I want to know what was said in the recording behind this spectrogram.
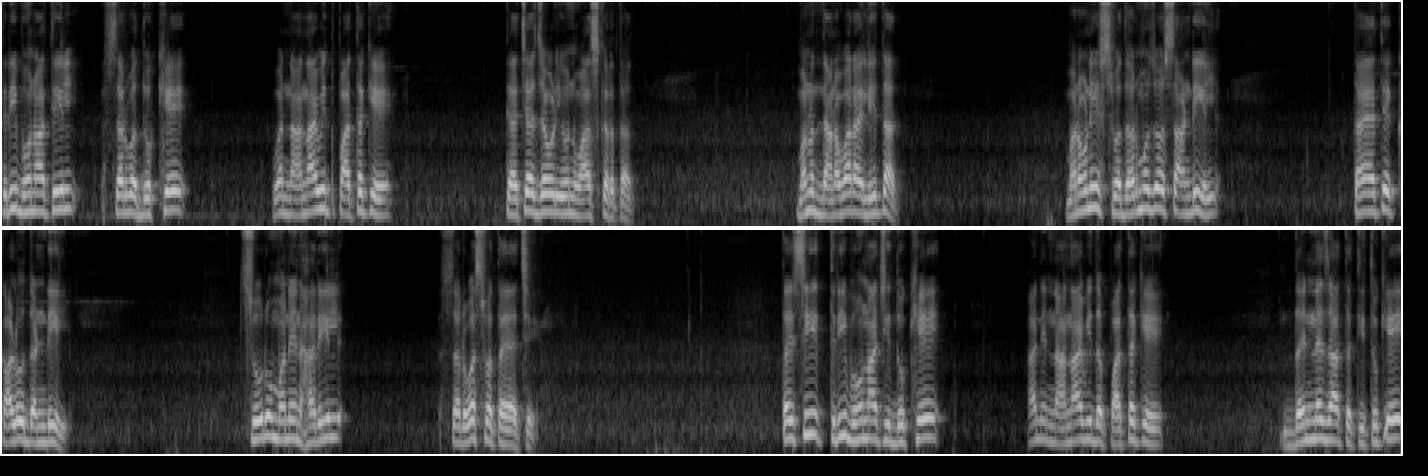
त्रिभुवनातील सर्व दुःखे व नानाविध पातके त्याच्याजवळ येऊन वास करतात. म्हणून ज्ञानवाराय लिहितात म्हणून स्वधर्म जो सांडील तया ते काळू दंडील. चोरू मनेन हरील सर्वस्व तयाचे तशी त्रिभुवनाची दुःखे आणि नानाविध पातके दैन्यजात तितुके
